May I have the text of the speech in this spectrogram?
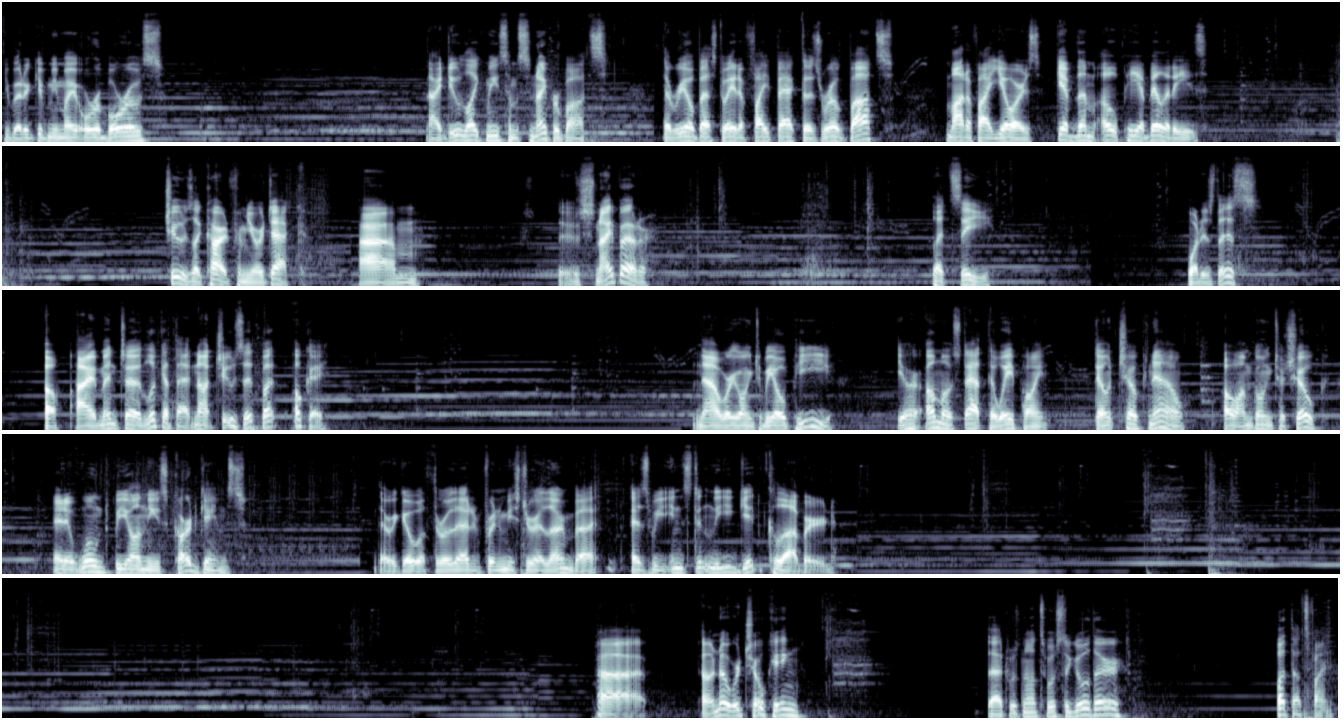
You better give me my Ouroboros. I do like me some sniper bots. The real best way to fight back those rogue bots? Modify yours. Give them OP abilities. Choose a card from your deck. Um... Sniper. Let's see. What is this? Oh, I meant to look at that, not choose it, but okay. Now we're going to be OP. You're almost at the waypoint. Don't choke now. Oh, I'm going to choke. And it won't be on these card games. There we go, we'll throw that in front of Mr. Alarmbot as we instantly get clobbered. Uh, oh no, we're choking. That was not supposed to go there. But that's fine.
